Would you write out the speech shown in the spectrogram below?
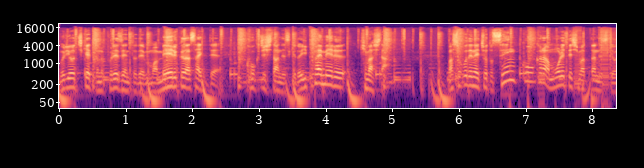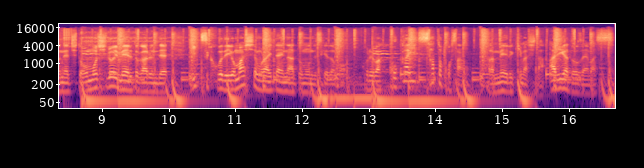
無料チケットのプレゼントで、まあ、メールくださいって告知したんですけどいっぱいメール来ました。まあ、そこでねちょっと選考からは漏れてしまったんですけどねちょっと面白いメールとかあるんでいつここで読ませてもらいたいなと思うんですけどもこれは小海聡子さんからメール来ました。ありがとうございます。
